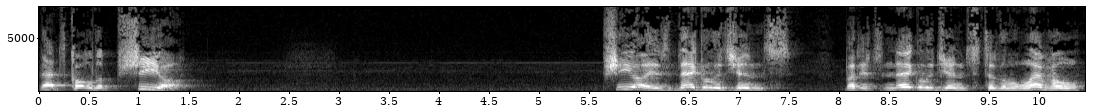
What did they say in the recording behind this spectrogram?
that's called a pshia. Pshia is negligence, but it's negligence to the level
